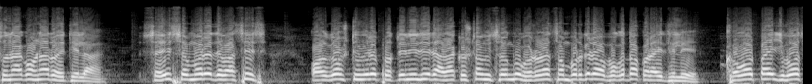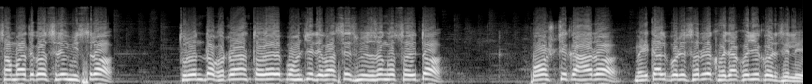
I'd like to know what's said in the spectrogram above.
ସୁନା ଗହଣା ରହିଥିଲା। ସେହି ସମୟରେ ଦେବାଶିଷ ଅର୍ଗସ୍ ଟିଭିର ପ୍ରତିନିଧି ରାଧାକୃଷ୍ଣ ମିଶ୍ରଙ୍କୁ ଘଟଣା ସମ୍ପର୍କରେ ଅବଗତ କରାଇଥିଲେ। ଖବର ପାଇ ଯୁବ ସାମ୍ବାଦିକ ଶ୍ରୀ ମିଶ୍ର ତୁରନ୍ତ ଘଟଣାସ୍ଥଳରେ ପହଞ୍ଚି ଦେବାଶିଷ ମିଶ୍ରଙ୍କ ସହିତ ପୋଷ୍ଟଟି କାହାର ମେଡିକାଲ ପରିସରରେ ଖୋଜାଖୋଜି କରିଥିଲେ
